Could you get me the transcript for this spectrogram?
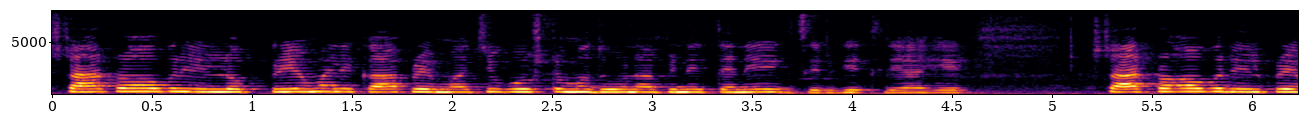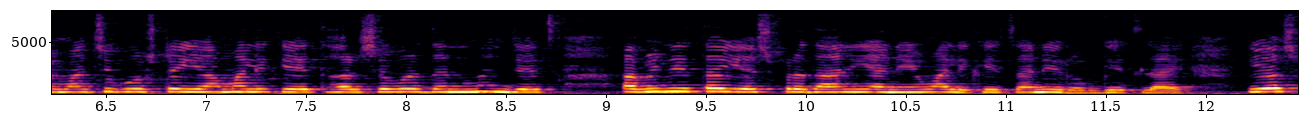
स्टार प्रवाहावरील लोकप्रिय मालिका प्रेमाची गोष्टमधून अभिनेत्याने एक्झिट घेतली आहे. स्टार प्रवाहावरील प्रेमाची गोष्ट या मालिकेत हर्षवर्धन म्हणजेच अभिनेता यश प्रधान याने मालिकेचा निरोप घेतलाय. यश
